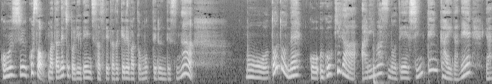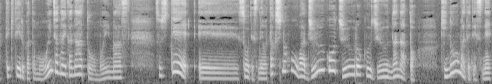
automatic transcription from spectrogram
今週こそまたねちょっとリベンジさせていただければと思ってるんですがもうどんどんねこう動きがありますので新展開がねやってきている方も多いんじゃないかなと思います。そして、えー、そうですね。私の方は151617と昨日までですね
